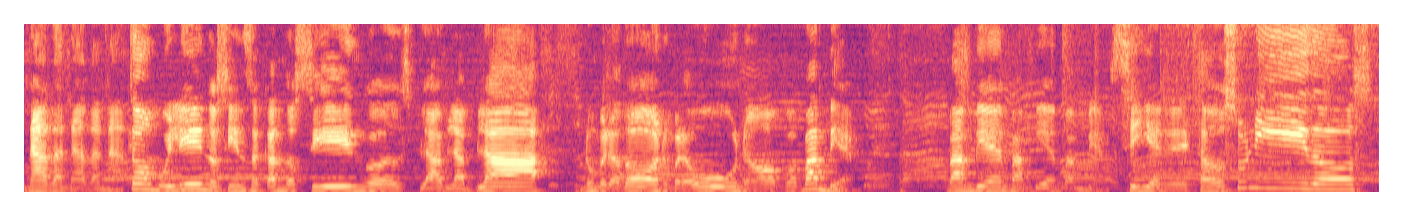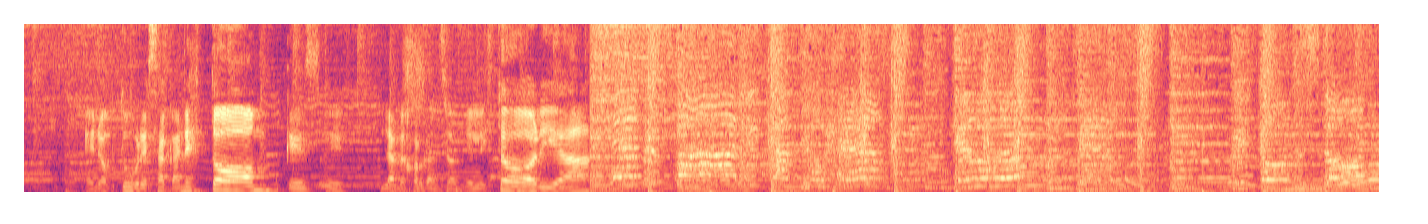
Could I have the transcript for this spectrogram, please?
Nada, nada, nada. Todo muy lindo, siguen sacando singles, bla, bla, bla. Número 2, número 1. Van bien. Van bien, van bien, van bien. Siguen en Estados Unidos. En octubre sacan Stomp, que es eh, la mejor canción de la historia. Everybody clap your hands, get up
